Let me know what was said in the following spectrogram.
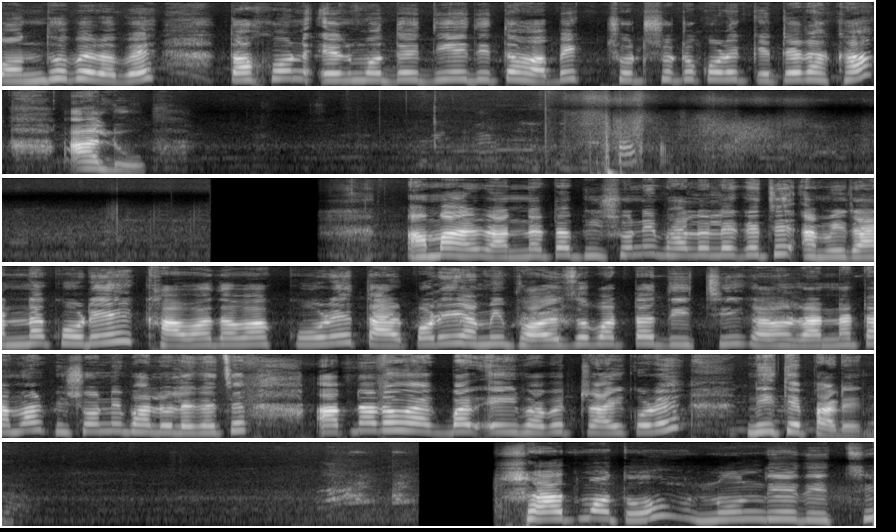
গন্ধ বেরোবে, তখন এর মধ্যে দিয়ে দিতে হবে ছোট ছোট করে কেটে রাখা আলু। আমার রান্নাটা ভীষণই ভালো লেগেছে। আমি রান্না করে, খাওয়া দাওয়া করে, তারপরেই আমি ভয়েস ওভারটা দিচ্ছি, কারণ রান্নাটা আমার ভীষণই ভালো লেগেছে। আপনারাও একবার এইভাবে ট্রাই করে নিতে পারেন। স্বাদ মতো নুন দিয়ে দিচ্ছি।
